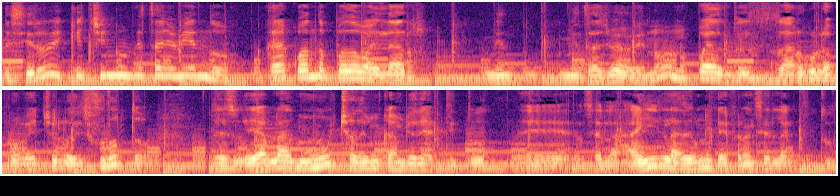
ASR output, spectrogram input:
decir, uy, qué chingón que está lloviendo. ¿Cada cuándo puedo bailar mientras llueve? No, no puedo. Entonces algo lo aprovecho y lo disfruto. y habla mucho de un cambio de actitud. Eh, o sea, ahí la de única diferencia es la actitud.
